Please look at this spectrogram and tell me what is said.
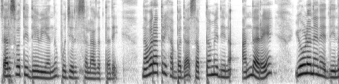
ಸರಸ್ವತಿ ದೇವಿಯನ್ನು ಪೂಜಿಸಲಾಗುತ್ತದೆ. ನವರಾತ್ರಿ ಹಬ್ಬದ ಸಪ್ತಮಿ ದಿನ ಅಂದರೆ ಏಳನೇ ದಿನ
